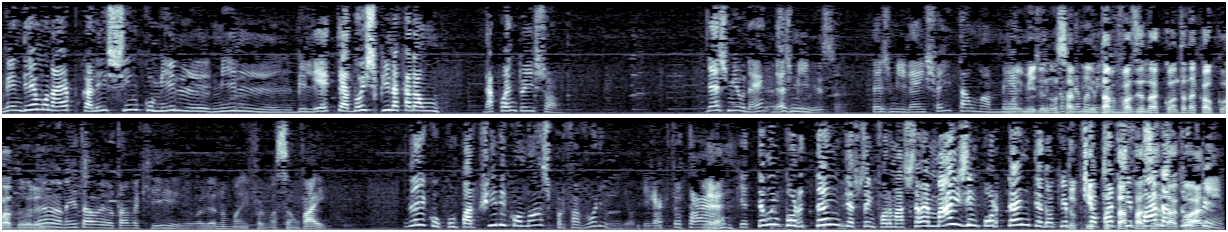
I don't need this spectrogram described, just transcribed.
Vendemos na época ali 5 mil, mil bilhetes a dois pila cada um. Dá quanto isso? 10 mil, né? 10 mil. Isso, é. 10 mil, é isso aí tá uma O merda. Emílio esse não sabia, mesmo. tava fazendo a conta da calculadora. Não, eu nem tava, eu tava aqui olhando uma informação. Vai. Leico, compartilhe com nós, por favor, Emílio. Já que tu tá. É? Que é tão importante essa informação, é mais importante do que, Do que tu tá participar fazendo da agora? trupe.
